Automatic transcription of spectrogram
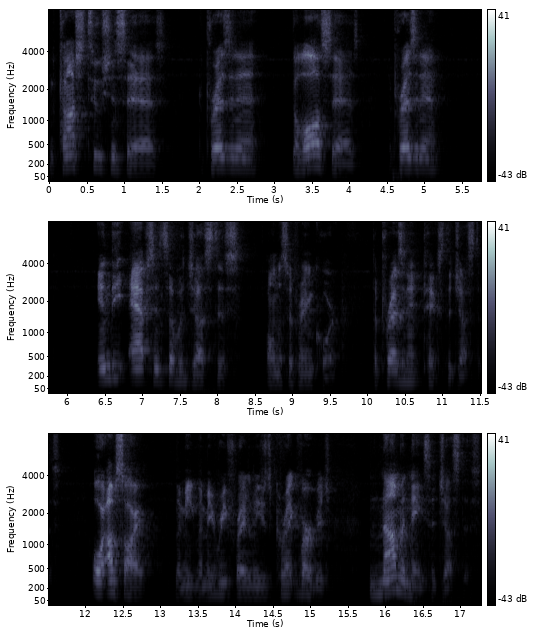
The Constitution says the president. The law says the president, in the absence of a justice on the Supreme Court, the president picks the justice. Or I'm sorry. Let me let me rephrase. Let me use the correct verbiage. Nominates a justice.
